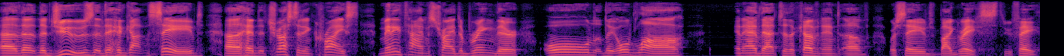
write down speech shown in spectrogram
uh, the, the Jews that had gotten saved, uh, had trusted in Christ, many times tried to bring their old, the old law and add that to the covenant of we're saved by grace through faith.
